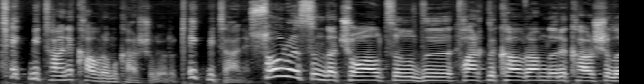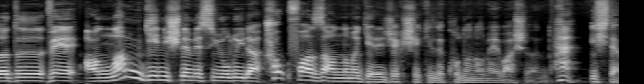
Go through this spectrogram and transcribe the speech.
tek bir tane kavramı karşılıyordu. Tek bir tane. Sonrasında çoğaltıldı, farklı kavramları karşıladı ve anlam genişlemesi yoluyla çok fazla anlama gelecek şekilde kullanılmaya başlandı. Heh, işte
